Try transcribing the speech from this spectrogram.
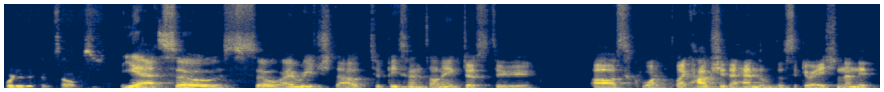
ported it themselves yeah so so i reached out to pixel and tonic just to ask what like how should i handle the situation and it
